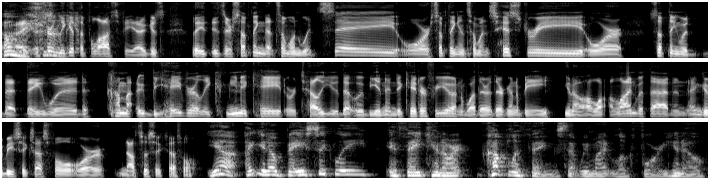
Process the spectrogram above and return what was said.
oh, I, sure. certainly get the philosophy. I guess is there something that someone would say, or something in someone's history, or something would, that they would come behaviorally communicate or tell you that would be an indicator for you on whether they're going to be you know al- aligned with that and, and going to be successful or not so successful yeah you know basically if they can art a couple of things that we might look for you know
